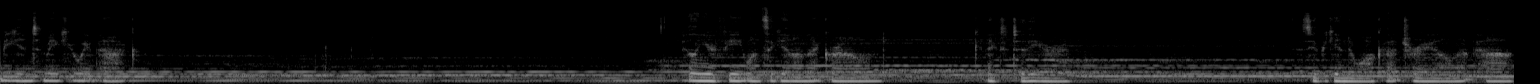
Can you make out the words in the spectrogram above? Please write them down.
Begin to make your way back. Feeling your feet once again on that ground, connected to the earth. As you begin to walk that trail, that path,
